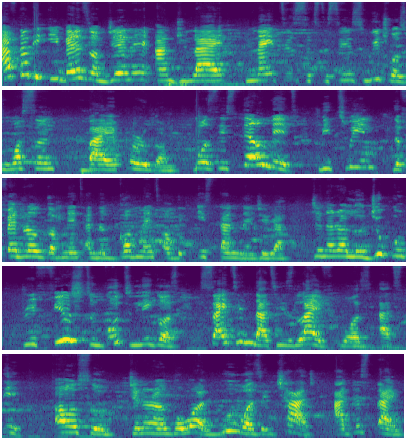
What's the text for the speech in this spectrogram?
After the events of January and July 1966, which was worsened by a pogrom, was a stalemate between the federal government and the government of the eastern Nigeria. General Ojukwu refused to go to Lagos, citing that his life was at stake. Also, General Gowon, who was in charge at this time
